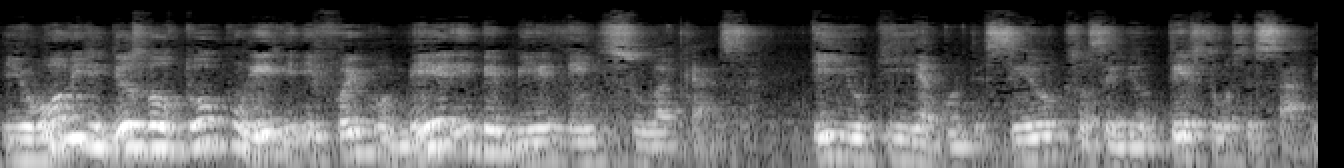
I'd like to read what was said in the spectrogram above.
E o homem de Deus voltou com ele e foi comer e beber em sua casa. E o que aconteceu? Se você ler o texto, você sabe.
